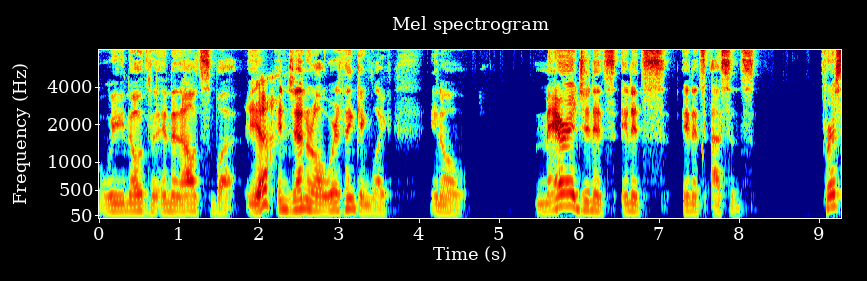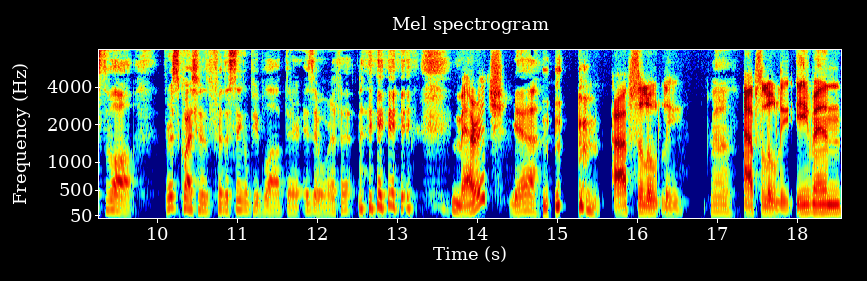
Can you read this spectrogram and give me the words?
we know the in and outs, but yeah in general we're thinking like, you know, marriage in its in its in its essence. First of all, first question is for the single people out there: Is it worth it? marriage? Yeah. absolutely. Uh, absolutely. Even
